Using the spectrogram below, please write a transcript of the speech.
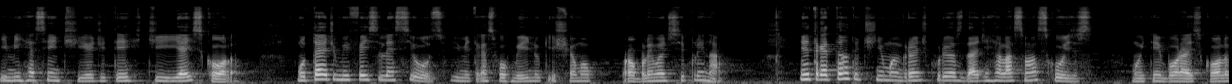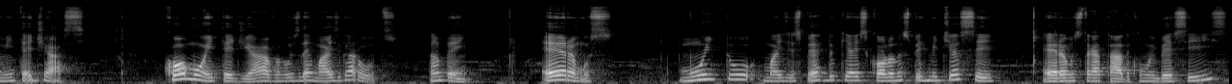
e me ressentia de ter de ir à escola. O tédio me fez silencioso e me transformei no que chamam problema disciplinar. Entretanto, tinha uma grande curiosidade em relação às coisas, muito embora a escola me entediasse. Como entediava os demais garotos também. Éramos muito mais espertos do que a escola nos permitia ser. Éramos tratados como imbecis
